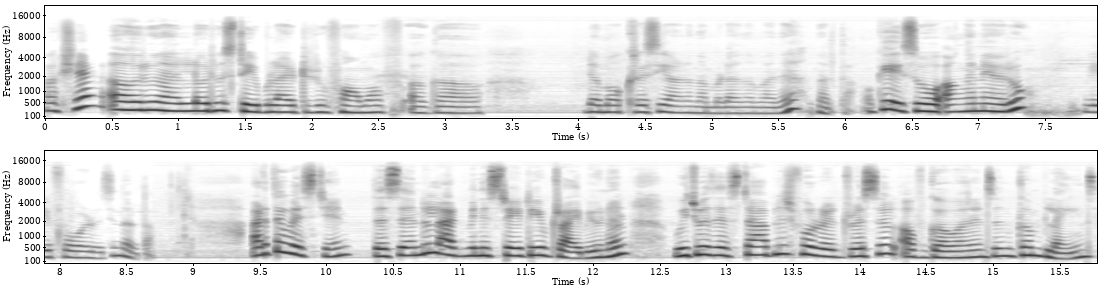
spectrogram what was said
പക്ഷേ ഒരു നല്ലൊരു സ്റ്റേബിളായിട്ടൊരു ഫോം ഓഫ് ഡെമോക്രസിയാണ് നമ്മുടെ എന്ന് പറഞ്ഞ് നിർത്താം. ഓക്കെ സോ അങ്ങനെ ഒരു വേ ഫോർവേഡ് വെച്ച് നിർത്താം. അടുത്ത question the central administrative tribunal which was establish for redressal of governance and complaints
